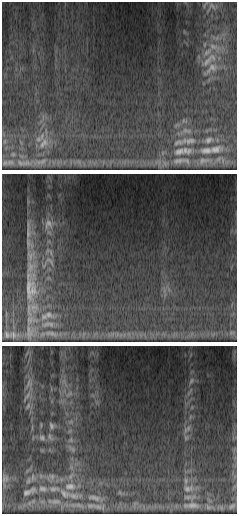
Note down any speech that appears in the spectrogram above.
Aí, gente, ó. Coloquei três, 500 ml de farinha de trigo, tá?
